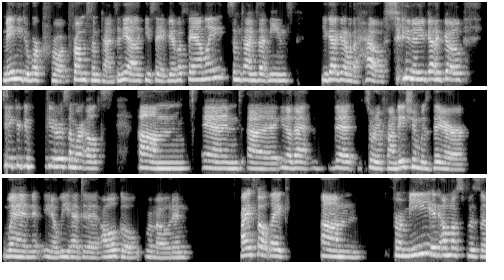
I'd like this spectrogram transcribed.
may need to work for, from sometimes. And yeah, like you say, if you have a family, sometimes that means you got to get out of the house. you know, you got to go take your computer somewhere else. Um, and uh, you know that that sort of foundation was there when you know we had to all go remote, and I felt like um, for me it almost was a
